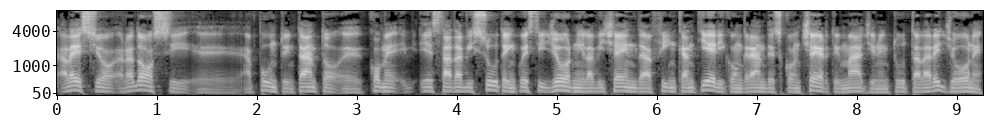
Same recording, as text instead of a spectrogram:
Alessio Radossi, eh, appunto, intanto eh, come è stata vissuta in questi giorni la vicenda Fincantieri con grande sconcerto, immagino, in tutta la regione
